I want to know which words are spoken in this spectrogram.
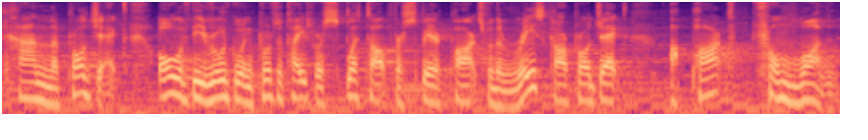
can the project. All of the road-going prototypes were split up for spare parts for the race car project, apart from one.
